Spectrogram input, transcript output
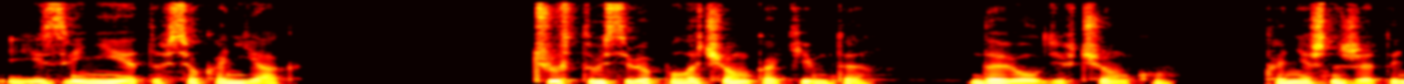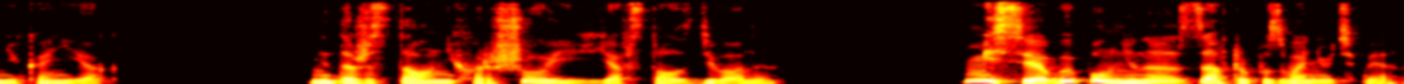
«Извини, это все коньяк». «Чувствую себя палачом каким-то», – довел девчонку. Конечно же, это не коньяк. Мне даже стало нехорошо, и я встал с дивана. «Миссия выполнена, завтра позвоню тебе».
